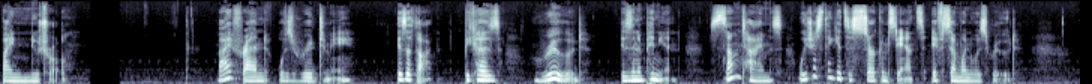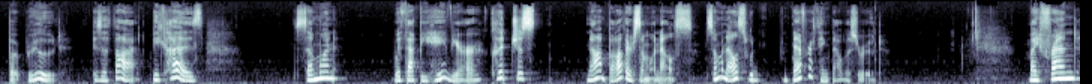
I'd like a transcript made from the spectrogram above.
by neutral my friend was rude to me is a thought because rude is an opinion. Sometimes we just think it's a circumstance if someone was rude. But rude is a thought because someone with that behavior could just not bother someone else. Someone else would never think that was rude. My friend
